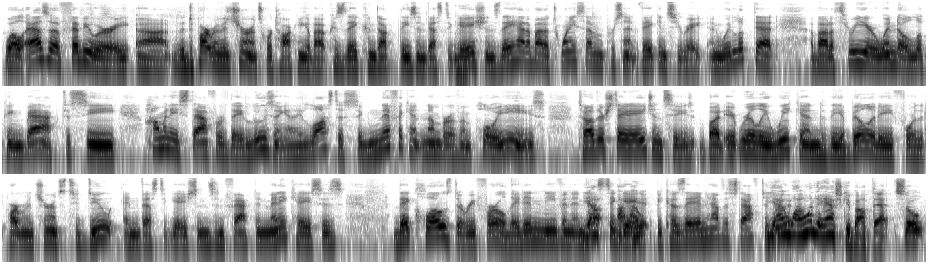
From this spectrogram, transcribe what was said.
Well, as of February, uh, the Department of Insurance we're talking about because they conduct these investigations, mm-hmm. they had about a 27% vacancy rate. And we looked at about a three year window looking back to see how many staff are they losing. And they lost a significant number of employees to other state agencies, but it really weakened the ability for the Department of Insurance to do investigations. In fact, in many cases, they closed a referral. They didn't even investigate yeah, I, I, it because they didn't have the staff to yeah, do it. Yeah, I wanted to ask you about that. So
